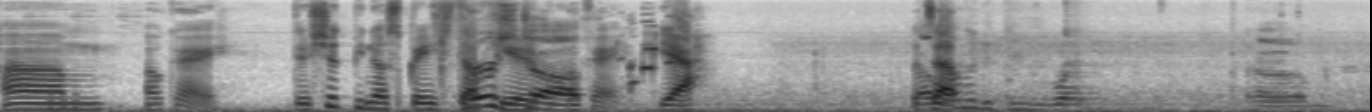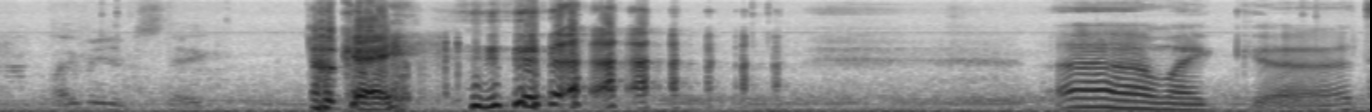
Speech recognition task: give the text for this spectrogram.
Um. Okay. There should be no space First here. off- okay. Yeah. What's Allow up? me to do what? Um, I made a mistake. Okay. oh my god.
